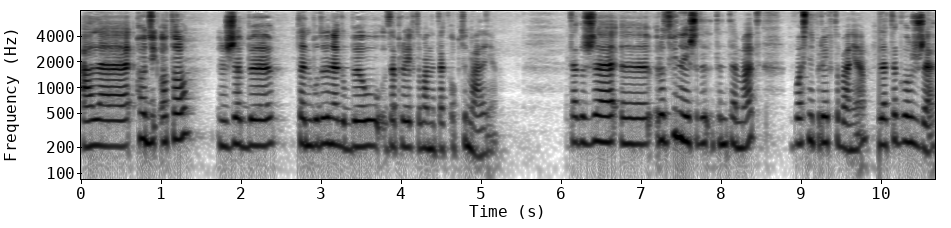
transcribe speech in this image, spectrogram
ale chodzi o to, żeby ten budynek był zaprojektowany tak optymalnie. Także y, rozwinę jeszcze ten temat właśnie projektowania, dlatego że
